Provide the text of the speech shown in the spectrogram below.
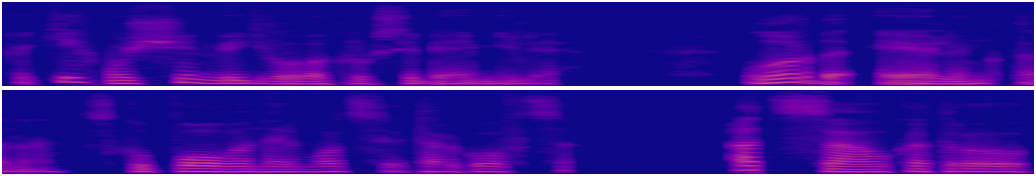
Каких мужчин видела вокруг себя Эмилия? Лорда Эллингтона, скупого на эмоции торговца, отца, у которого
